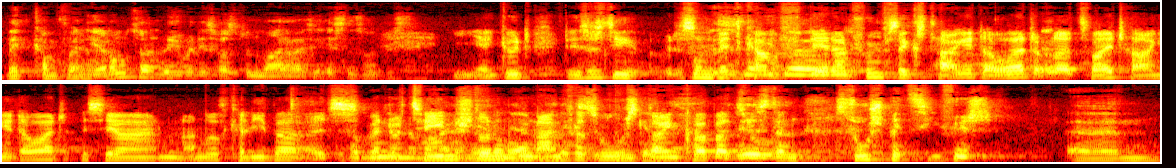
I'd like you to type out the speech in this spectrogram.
Wettkampfernährung, sondern über das, was du normalerweise essen solltest. Ja gut, das ist, die, das ist so ein Das ja Wettkampf, der dann fünf, sechs Tage dauert oder zwei Tage dauert, ist ja ein anderes Kaliber, als wenn du zehn Stunden ja lang zu tun, versuchst, deinen Körper Das ist zu... dann so spezifisch, ähm,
